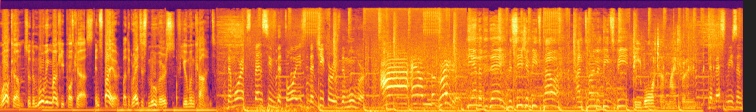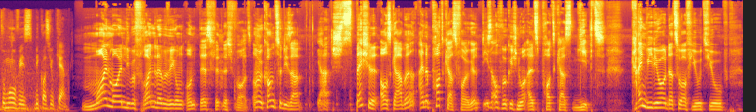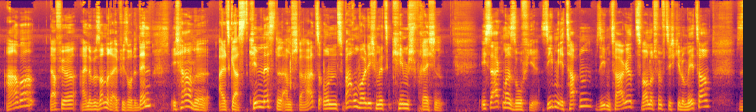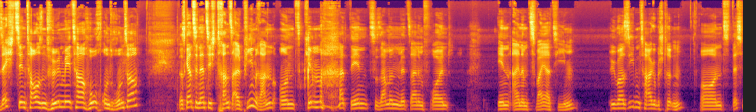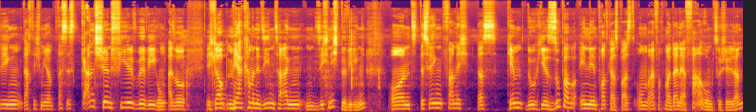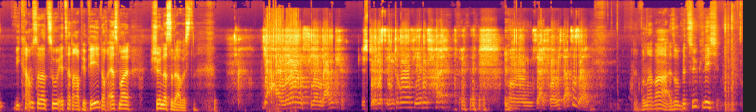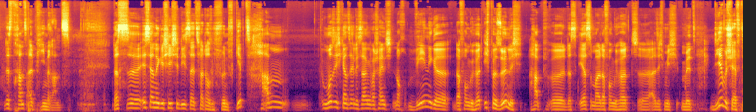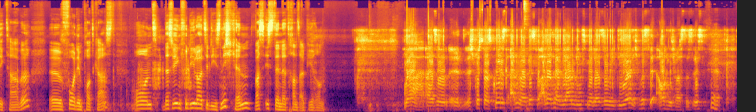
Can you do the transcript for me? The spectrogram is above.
Welcome to the Moving Monkey podcast, inspired by the greatest movers of humankind. The more expensive the toys, the cheaper is the mover. I am the greatest. At the end of the day, precision beats power and time beats speed. Be water, my friend. The best reason to move is because you can. Moin, moin, liebe Freunde der Bewegung und des Fitnesssports. Und willkommen zu dieser ja, Special-Ausgabe, eine Podcast-Folge, die es auch wirklich nur als Podcast gibt. Kein Video dazu auf YouTube aber dafür eine besondere Episode, denn ich habe als Gast Kim Nestel am Start und warum wollte ich mit Kim sprechen? Ich sag mal so viel. Sieben Etappen, sieben Tage, 250 Kilometer, 16.000 Höhenmeter hoch und runter. Das Ganze nennt sich Transalpin Run und Kim hat den zusammen mit seinem Freund in einem Zweierteam über sieben Tage bestritten. Und deswegen dachte ich mir, das ist ganz schön viel Bewegung. Also ich glaube, mehr kann man in sieben Tagen sich nicht bewegen. Und deswegen fand ich, dass Kim, du hier super in den Podcast passt, um einfach mal deine Erfahrung zu schildern. Wie kamst du dazu, etc. pp. Doch erstmal schön, dass du da bist. Ja, hallo und vielen Dank. Schönes Intro auf jeden Fall. und ja, ich freue mich da zu sein. Wunderbar. Also bezüglich des Transalpinrands. Das äh, ist ja eine Geschichte, die es seit 2005 gibt. Haben, muss ich ganz ehrlich sagen, wahrscheinlich noch wenige davon gehört. Ich persönlich habe äh, das erste Mal davon gehört, äh, als ich mich mit dir beschäftigt habe äh, vor dem Podcast. Und deswegen für die Leute, die es nicht kennen, was ist denn der Transalpinrand? Also äh, da spricht was Gutes an, weil bis vor anderthalb Jahren ging es mir da so wie dir. Ich wusste auch nicht, was das ist.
